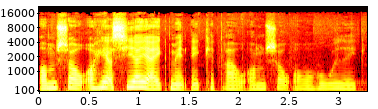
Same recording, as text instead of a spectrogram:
omsorg. Og her siger jeg ikke, at mænd ikke kan drage omsorg overhovedet ikke.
